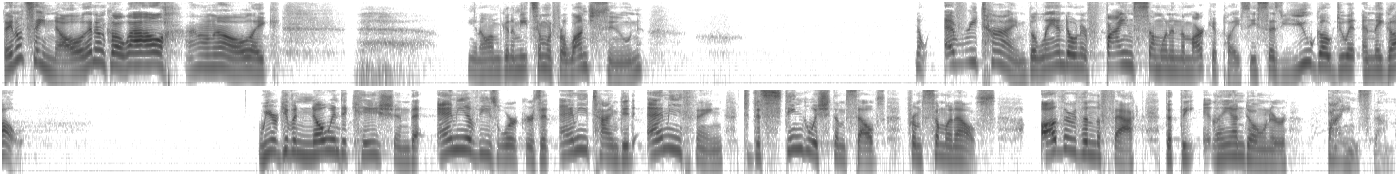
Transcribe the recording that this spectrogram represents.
They don't say no. They don't go, Well, I don't know, like, you know, I'm going to meet someone for lunch soon. No, every time the landowner finds someone in the marketplace, he says, You go do it, and they go. We are given no indication that any of these workers at any time did anything to distinguish themselves from someone else, other than the fact that the landowner finds them.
